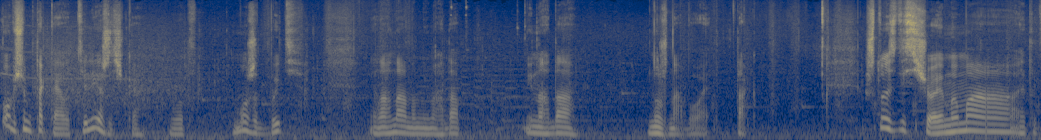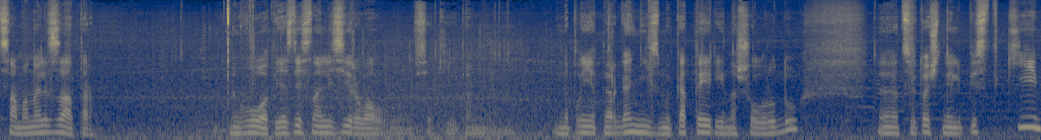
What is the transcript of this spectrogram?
В общем, такая вот тележечка. Вот. Может быть, иногда нам иногда, иногда нужна бывает. Так. Что здесь еще? ММА, этот сам анализатор. Вот, я здесь анализировал всякие там инопланетные организмы, катерии, нашел руду, э, цветочные лепестки,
